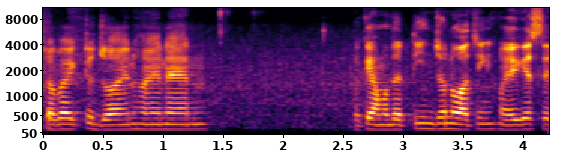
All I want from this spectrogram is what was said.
সবাই একটু জয়েন হয়ে নেন। ওকে, আমাদের তিনজন ওয়াচিং হয়ে গেছে।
